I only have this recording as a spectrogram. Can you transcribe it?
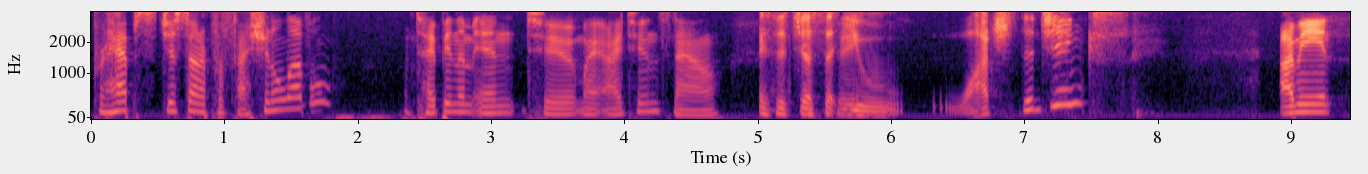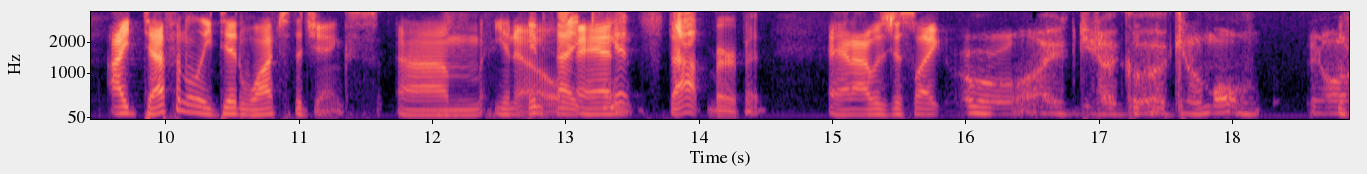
perhaps just on a professional level. I'm typing them into my iTunes now. Is it just that see. you watched the Jinx? I mean, I definitely did watch the Jinx. Um, you know, I and can't stop burping. and I was just like, oh, I, did I go kill them all? You know,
